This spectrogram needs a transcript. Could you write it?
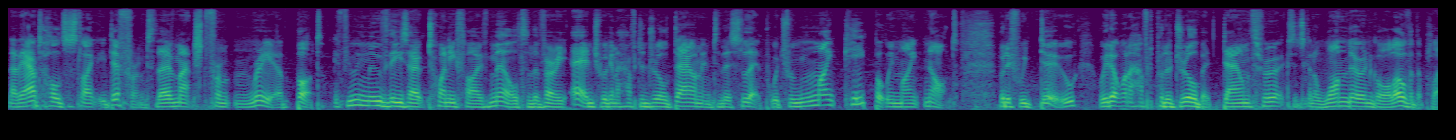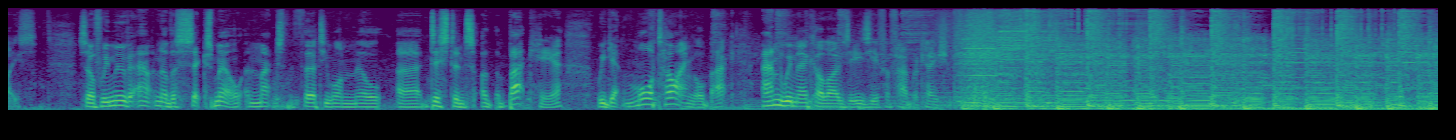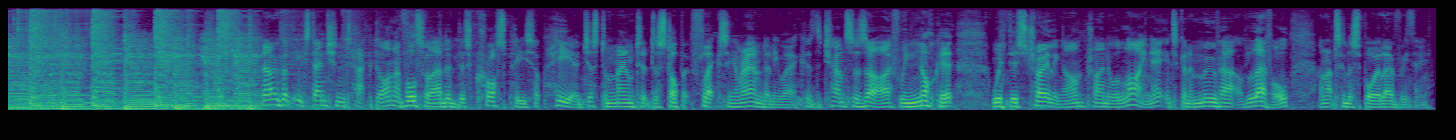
Now the outer holes are slightly different, they're matched front and rear, but if we move these out 25 mil to the very edge, we're going to have to drill down into this lip, which we might keep, but we might not. But if we do, we don't want to have to put a drill bit down through it because it's going to wander and go all over the place. So if we move it out another 6 mil and match the 31 mil uh, distance at the back here, we get more toe angle back and we make our lives easier for fabrication. Now I've got the extension tacked on, I've also added this cross piece up here just to mount it to stop it flexing around anywhere because the chances are if we knock it with this trailing arm trying to align it, it's going to move out of level and that's going to spoil everything.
